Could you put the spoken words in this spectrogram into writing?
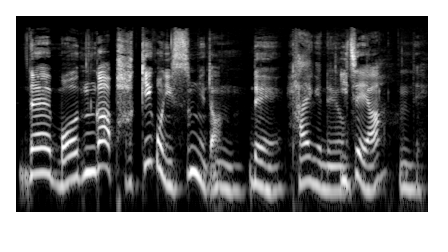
네, 뭔가 바뀌곤 있습니다. 음, 네. 다행이네요. 이제야. 음. 네.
